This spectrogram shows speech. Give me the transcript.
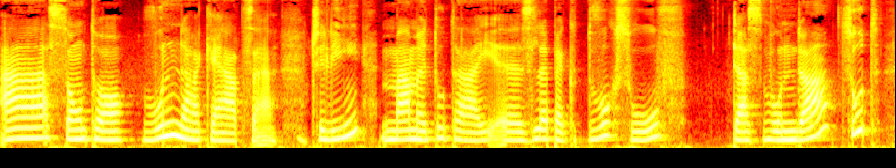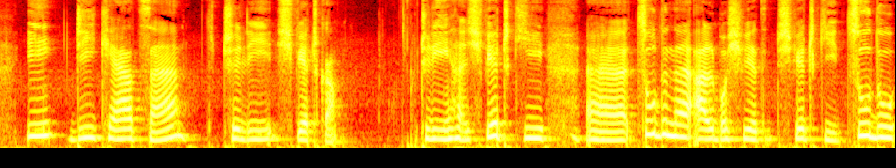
a są to Wunderkerze, czyli mamy tutaj e, zlepek dwóch słów, das Wunder, cud i die Kerze, czyli świeczka czyli świeczki e, cudne albo świeczki cudu.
